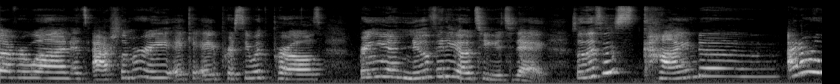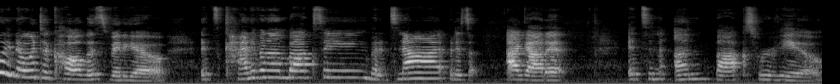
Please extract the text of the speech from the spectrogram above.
everyone, it's Ashley Marie, aka Prissy with Pearls, bringing a new video to you today. So this is kind of, I don't really know what to call this video. It's kind of an unboxing, but it's not, but it's, I got it. It's an unbox review.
